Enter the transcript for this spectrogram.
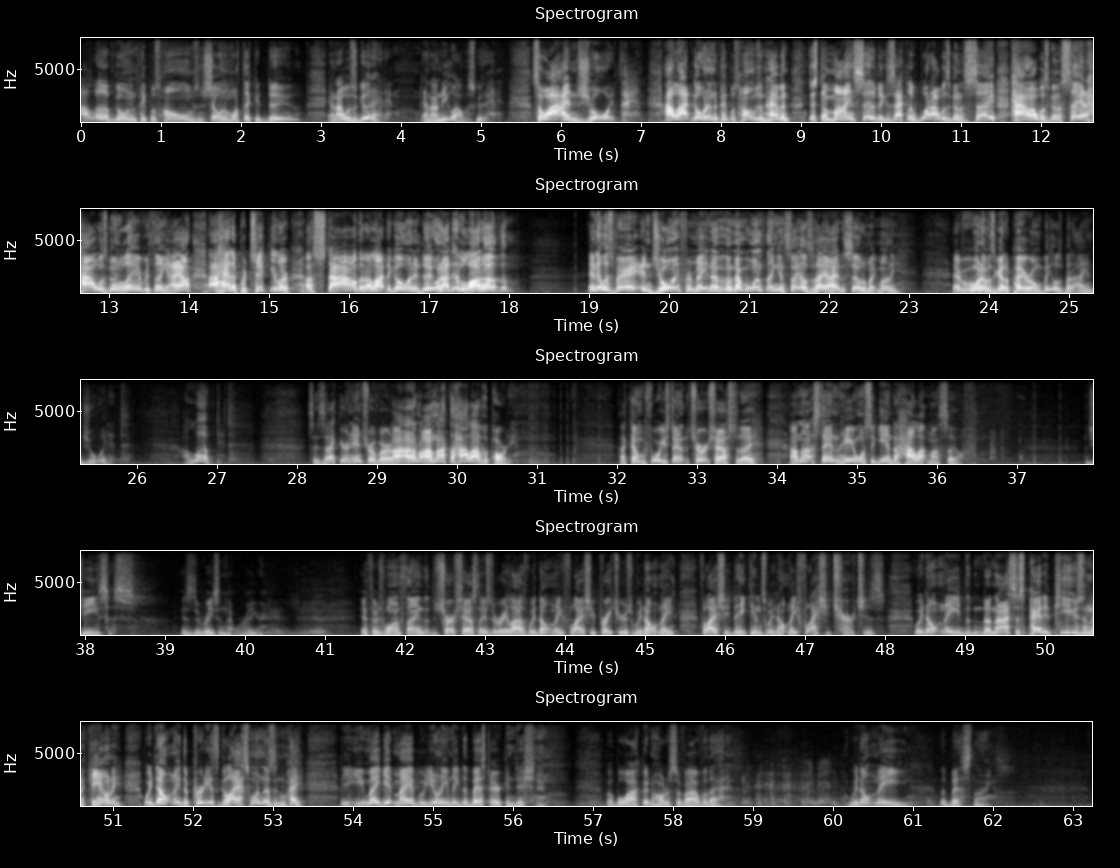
I love going in people's homes and showing them what they could do, and I was good at it. And I knew I was good at it. So I enjoyed that. I liked going into people's homes and having just a mindset of exactly what I was going to say, how I was going to say it, how I was going to lay everything out. I had a particular uh, style that I liked to go in and do, and I did a lot of them. And it was very enjoying for me. Now, the number one thing in sales is hey, I had to sell to make money. Every one of us got to pay our own bills, but I enjoyed it. I loved it. Says, Zach, you're an introvert. I, I'm not the highlight of the party. I come before you stand at the church house today. I'm not standing here once again to highlight myself. Jesus is the reason that we're here. If there's one thing that the church house needs to realize, we don't need flashy preachers, we don't need flashy deacons, we don't need flashy churches, we don't need the, the nicest padded pews in the county, we don't need the prettiest glass windows, and hey, you, you may get mad, but you don't even need the best air conditioning. But boy, I couldn't hardly survive without it. Amen. We don't need the best things.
